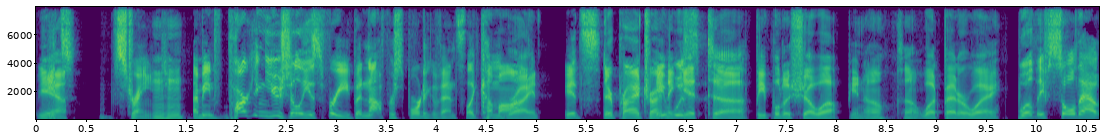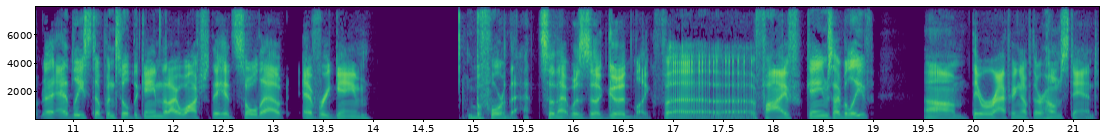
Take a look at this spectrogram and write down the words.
yeah. It's strange. Mhm. I mean, parking usually is free, but not for sporting events. Like, come on. Right. It's They're probably trying It to was- get uh, people to show up, you know? So, what better way? Well, they've sold out uh, at least up until the game that I watched. They had sold out every game before that, so that was a good like f- uh, five games, I believe. Um, they were wrapping up their homestand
